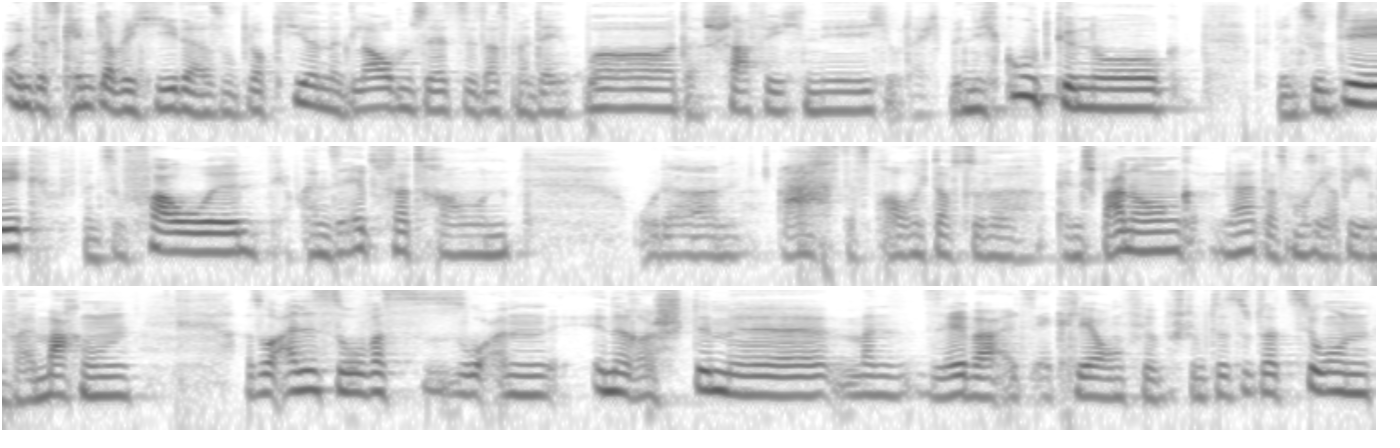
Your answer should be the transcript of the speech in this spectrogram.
und das kennt, glaube ich, jeder. So blockierende Glaubenssätze, dass man denkt, boah, das schaffe ich nicht oder ich bin nicht gut genug ich bin zu dick, ich bin zu faul, ich habe kein Selbstvertrauen oder ach, das brauche ich doch zur Entspannung, ne, das muss ich auf jeden Fall machen. Also alles so, was so an innerer Stimme man selber als Erklärung für bestimmte Situationen,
